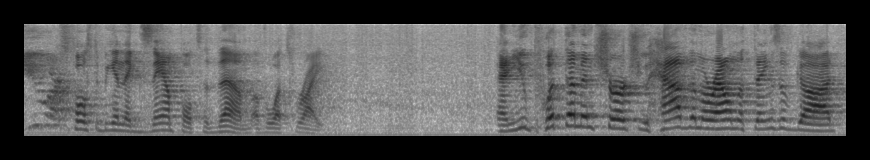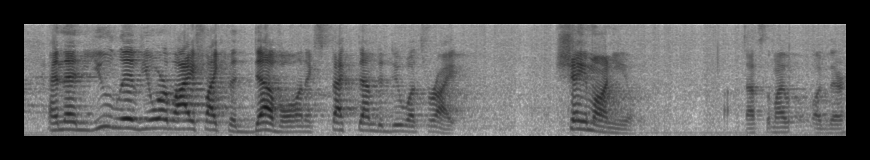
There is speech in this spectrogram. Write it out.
You are supposed to be an example to them of what's right and you put them in church, you have them around the things of God, and then you live your life like the devil and expect them to do what's right. Shame on you. That's the, my plug there.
